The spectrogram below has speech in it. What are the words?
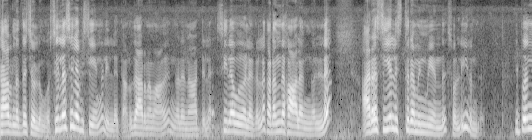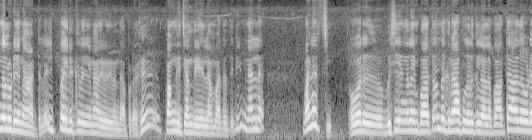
காரணத்தை சொல்லுங்கள் சில சில விஷயங்கள் இல்லை தான் உதாரணமாக எங்களோட நாட்டில் சில வேலைகளில் கடந்த காலங்களில் அரசியல் ஸ்திரமின்மை என்று சொல்லி இருந்தது. இப்போ எங்களுடைய நாட்டில் இப்போ இருக்கிற ஜனாதிபதி வந்த பிறகு பங்கு சந்தையெல்லாம் பார்த்தா தெரியும் நல்ல வளர்ச்சி. ஒவ்வொரு விஷயங்களையும் பார்த்தா அந்த கிராஃபுகளுக்குள்ள பார்த்தா அதோட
